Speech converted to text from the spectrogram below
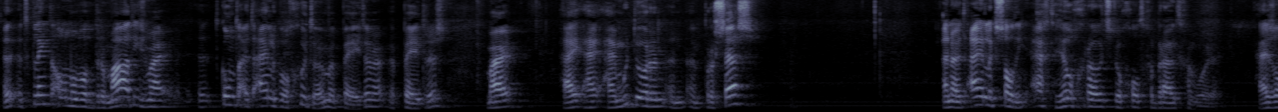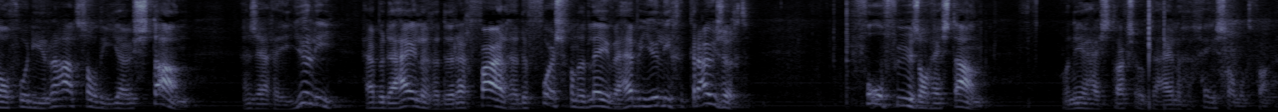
het klinkt allemaal wat dramatisch, maar het komt uiteindelijk wel goed hoor met Peter, Petrus. Maar hij, hij, hij moet door een, een, proces. En uiteindelijk zal hij echt heel groot door God gebruikt gaan worden. Hij zal voor die raad zal hij juist staan en zeggen: Jullie hebben de heilige, de rechtvaardige, de vorst van het leven, hebben jullie gekruisigd. Vol vuur zal hij staan, wanneer hij straks ook de Heilige Geest zal ontvangen.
